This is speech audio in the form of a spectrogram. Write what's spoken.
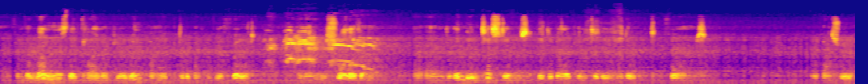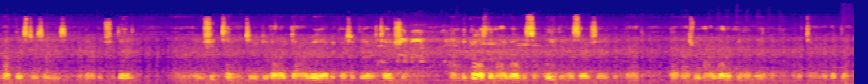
Uh, from the lungs, they climb up your windpipe to the back of your throat, and then you swallow them. Uh, and in the intestines, they develop into the adult forms. If Asru had this disease, we know that she did, uh, she'd tend to develop diarrhea because of the irritation, and because there might well be some bleeding associated with that, uh, Asru might well have been anemic at the time of her death.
